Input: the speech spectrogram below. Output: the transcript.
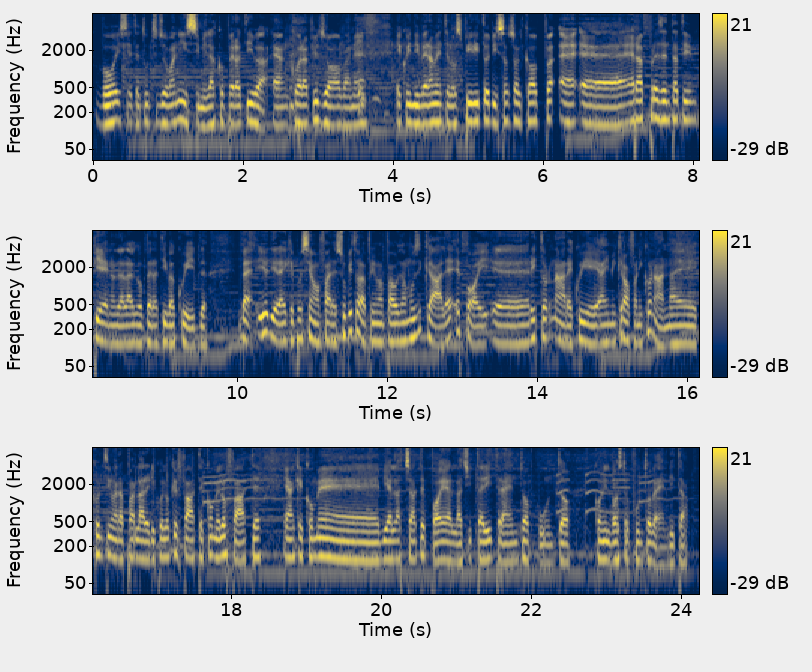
voi siete tutti giovanissimi, la cooperativa è ancora più giovane e quindi veramente lo spirito di Social Cop è, è, è, rappresentato in pieno dalla cooperativa Quid. Beh, io direi che possiamo fare subito la prima pausa musicale e poi eh, ritornare qui ai microfoni con Anna e continuare a parlare di quello che fate, come lo fate e anche come vi allacciate poi alla città di Trento appunto con il vostro punto vendita.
